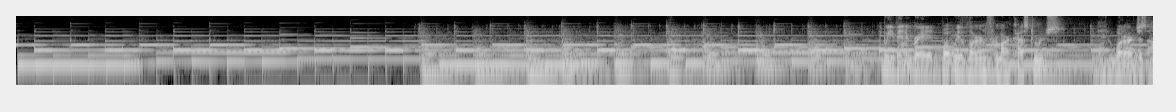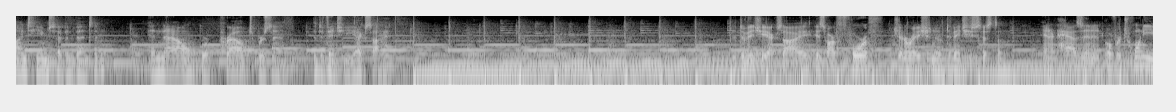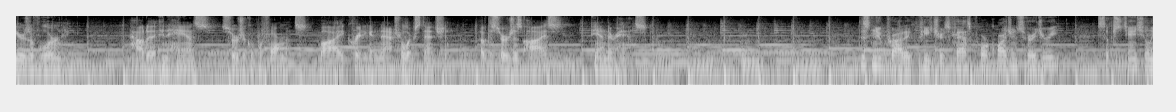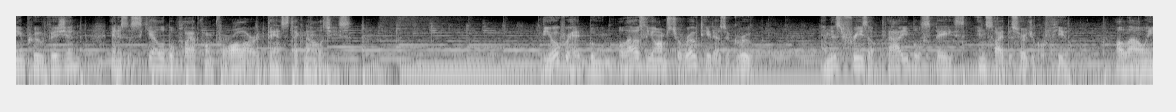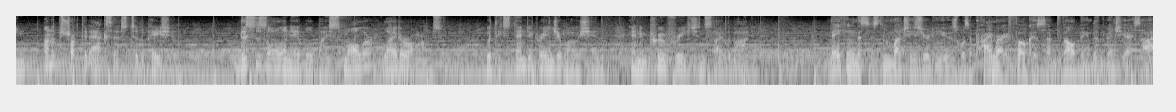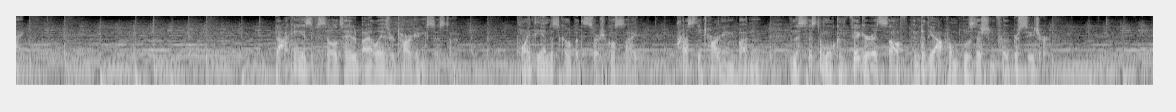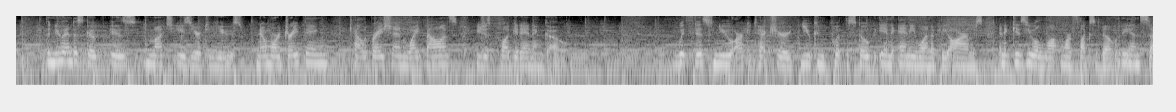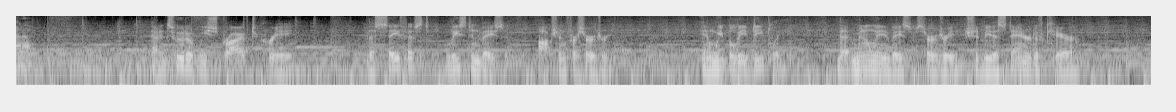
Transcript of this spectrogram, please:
We've integrated what we've learned from our customers and what our design teams have invented, and now we're proud to present the Da Vinci Xi. The Da Vinci Xi is our fourth generation of Da Vinci system, and it has in it over 20 years of learning how to enhance surgical performance by creating a natural extension of the surgeon's eyes and their hands. This new product features fast four-quadrant surgery, substantially improved vision, and is a scalable platform for all our advanced technologies. The overhead boom allows the arms to rotate as a group, and this frees up valuable space inside the surgical field, allowing unobstructed access to the patient. This is all enabled by smaller, lighter arms with extended range of motion and improved reach inside the body. Making the system much easier to use was a primary focus of developing the Da Vinci Xi. Docking is facilitated by a laser targeting system. Point the endoscope at the surgical site, press the targeting button, and the system will configure itself into the optimal position for the procedure. The new endoscope is much easier to use. No more draping, calibration, white balance. You just plug it in and go. With this new architecture, you can put the scope in any one of the arms, and it gives you a lot more flexibility and setup. At Intuitive, we strive to create the safest, least invasive option for surgery. And we believe deeply that minimally invasive surgery should be the standard of care,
